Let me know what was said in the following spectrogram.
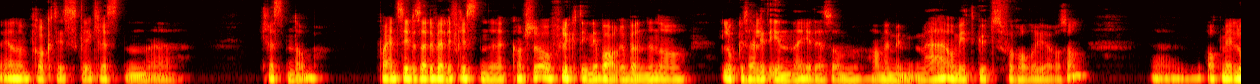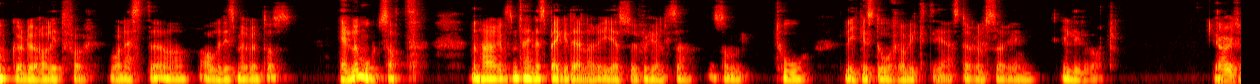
gjennom praktisk kristen, uh, kristendom på en side så er det veldig fristende kanskje å flykte inn i bare bønnen og lukke seg litt inne i det som har med meg og mitt gudsforhold å gjøre og sånn. Eh, at vi lukker døra litt for vår neste og alle de som er rundt oss. Eller motsatt. Men her liksom tegnes begge deler i Jesu forkynnelse som to like store og viktige størrelser i, i livet vårt. Ja, Hvis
